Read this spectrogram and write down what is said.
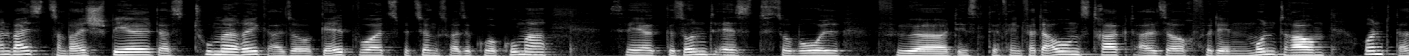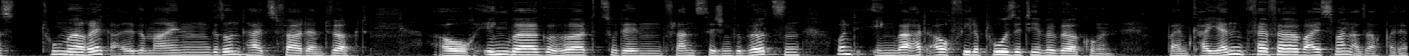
Man weiß zum Beispiel, dass Turmeric, also Gelbwurz bzw. Kurkuma, sehr gesund ist, sowohl für den Verdauungstrakt als auch für den Mundraum und dass Turmeric allgemein gesundheitsfördernd wirkt. Auch Ingwer gehört zu den pflanzlichen Gewürzen und Ingwer hat auch viele positive Wirkungen. Beim Cayennepfeffer weiß man, also auch bei der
